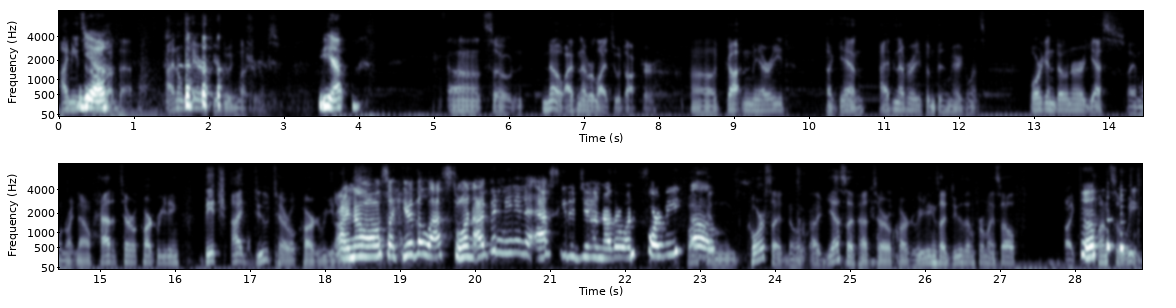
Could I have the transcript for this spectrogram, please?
I need to Yeah. know about that I don't care if you're doing mushrooms yep. uh, so no, I've never lied to a doctor. Uh, gotten married again. I've never even been married once. Organ donor, yes, I am one right now. Had a tarot card reading, bitch. I do tarot card readings. I know. I was like, you're the last one. I've been meaning to ask you to do another one for me. Oh, Fucking course I know. I, yes, I've had tarot card readings. I do them for myself, like once a week.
